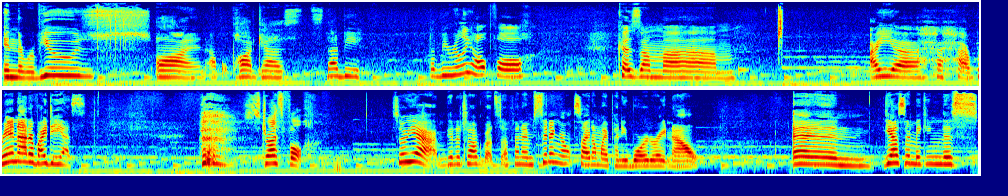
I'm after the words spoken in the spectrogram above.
in the reviews on Apple Podcasts. That'd be that'd be really helpful. Cause um, um I uh, ran out of ideas. Stressful. So yeah, I'm gonna talk about stuff, and I'm sitting outside on my penny board right now. And yes, I'm making this.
